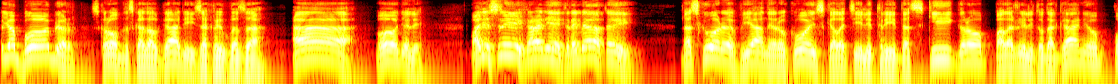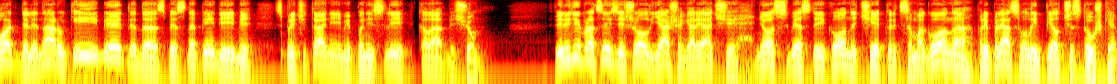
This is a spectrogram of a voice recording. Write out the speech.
«Я помер!» — скромно сказал Ганя и закрыл глаза. «А, поняли. Понесли хоронить, ребята!» Наскоро пьяной рукой сколотили три доски, гроб, положили туда Ганю, подняли на руки и медленно, с песнопениями, с причитаниями понесли к кладбищу. Впереди процессии шел Яша Горячий, нес вместо иконы четверть самогона, приплясывал и пел частушки.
